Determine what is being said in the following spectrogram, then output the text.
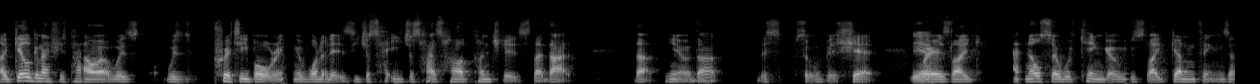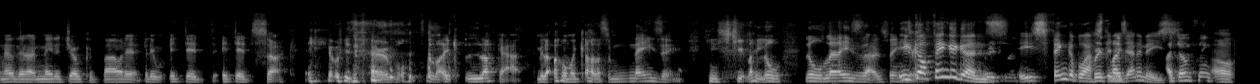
like Gilgamesh's power was was pretty boring of what it is. He just he just has hard punches like that that you know that this sort of bit shit. Yeah. Whereas like and also with Kingo's like gun things. I know that I made a joke about it, but it, it did it did suck. It was terrible to like look at. Be like, oh my god, that's amazing. He shoot like little little lasers out his fingers. He's got finger guns. He's finger blasting like, his enemies. I don't think oh.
